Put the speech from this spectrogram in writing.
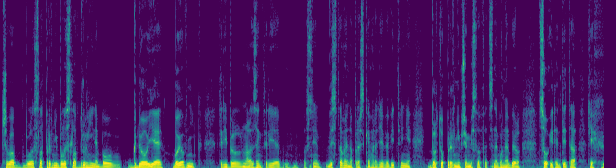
třeba Boleslav první, Boleslav druhý, nebo kdo je bojovník, který byl nalezen, který je vlastně vystaven na Pražském hradě ve vitrině. Byl to první přemyslovec nebo nebyl? Co identita těch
